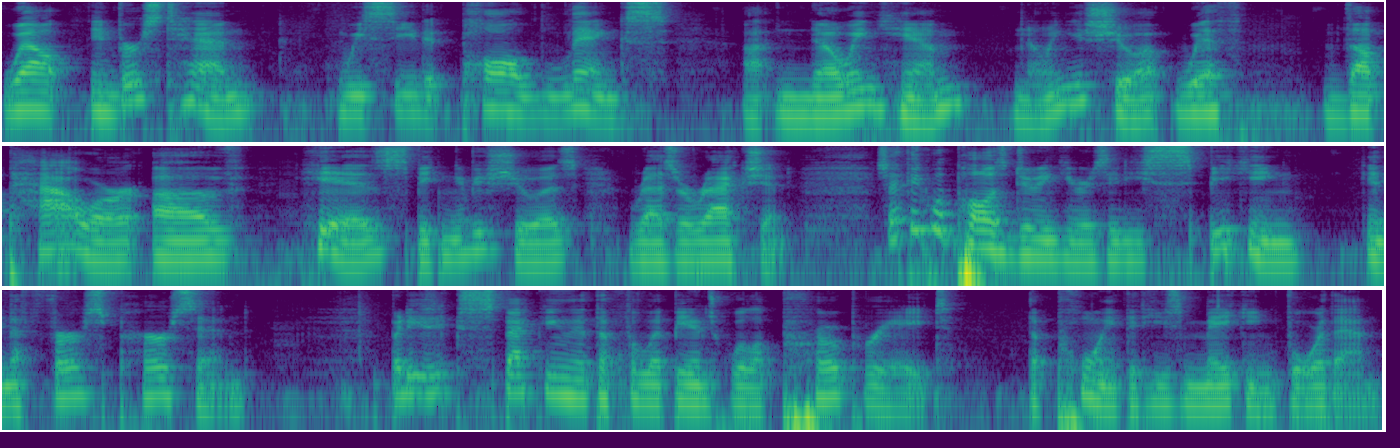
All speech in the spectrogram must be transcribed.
Well, in verse 10, we see that Paul links uh, knowing him, knowing Yeshua, with the power of his, speaking of Yeshua's, resurrection. So I think what Paul is doing here is that he's speaking in the first person, but he's expecting that the Philippians will appropriate the point that he's making for them.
